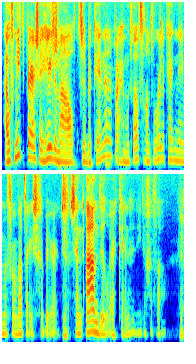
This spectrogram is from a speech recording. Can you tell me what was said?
Hij hoeft niet per se helemaal te bekennen, maar hij moet wel verantwoordelijkheid nemen voor wat er is gebeurd. Ja. Zijn aandeel erkennen in ieder geval. Ja.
